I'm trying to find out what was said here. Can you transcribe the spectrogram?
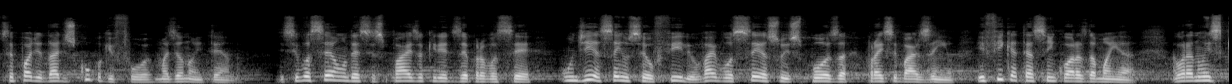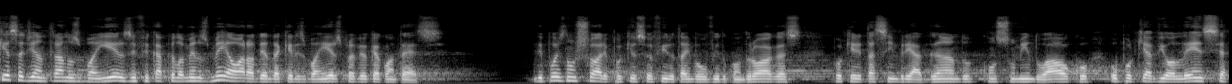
Você pode dar desculpa que for, mas eu não entendo. E se você é um desses pais, eu queria dizer para você: um dia sem o seu filho, vai você e a sua esposa para esse barzinho e fique até as 5 horas da manhã. Agora não esqueça de entrar nos banheiros e ficar pelo menos meia hora dentro daqueles banheiros para ver o que acontece. Depois não chore porque o seu filho está envolvido com drogas, porque ele está se embriagando, consumindo álcool, ou porque a violência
